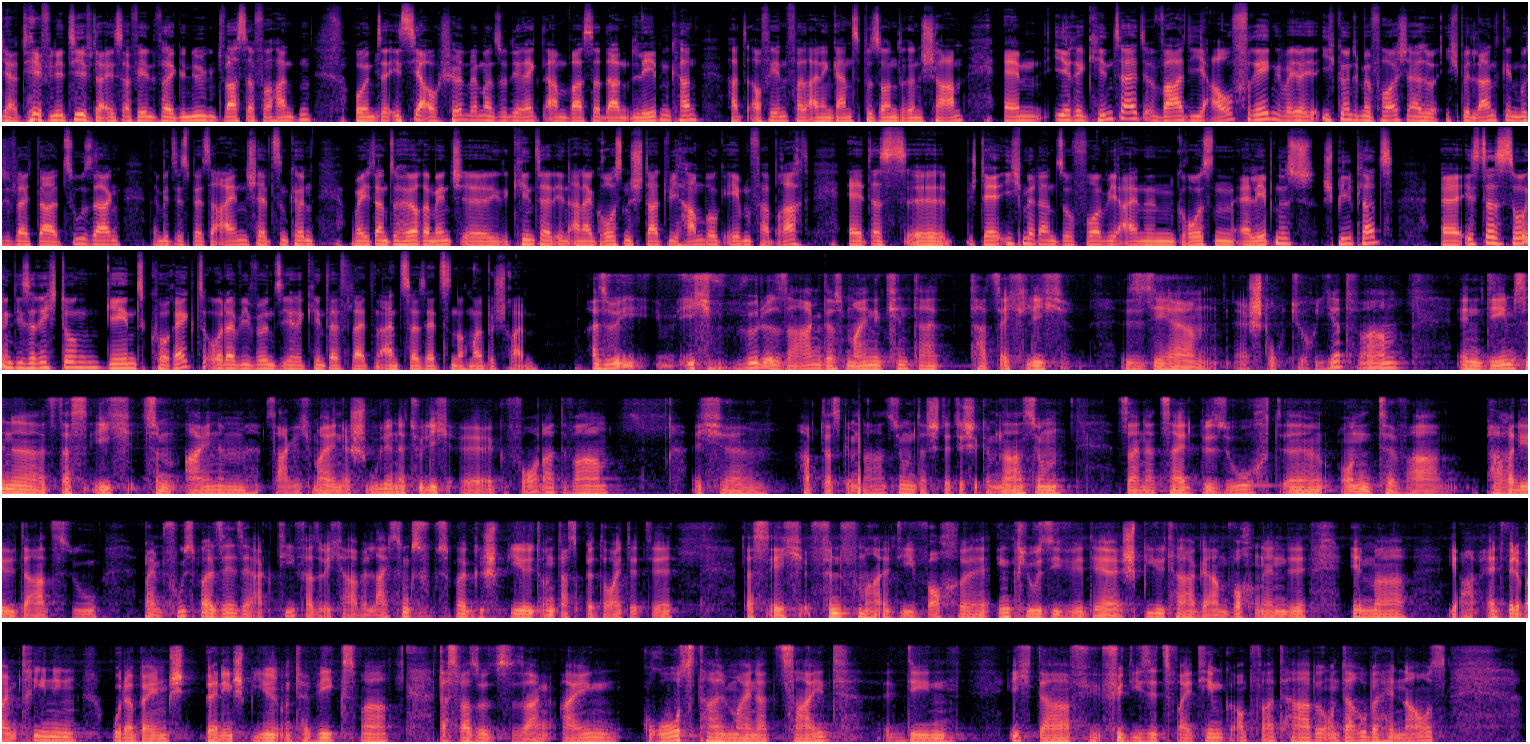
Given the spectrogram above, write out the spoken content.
Ja, definitiv. Da ist auf jeden Fall genügend Wasser vorhanden. Und äh, ist ja auch schön, wenn man so direkt am Wasser dann leben kann. Hat auf jeden Fall einen ganz besonderen Charme. Ähm, Ihre Kindheit, war die aufregend? Weil ich könnte mir vorstellen, also ich bin Landkind, muss ich vielleicht dazu sagen, damit Sie es besser einschätzen können. Und wenn ich dann so höre, Mensch, äh, Kindheit in einer großen Stadt wie Hamburg eben verbracht, äh, das äh, stelle ich mir dann so vor wie einen großen Erlebnisspielplatz. Äh, ist das so in diese Richtung gehend korrekt oder wie würden Sie Ihre Kindheit vielleicht in ein, zwei Sätzen nochmal beschreiben? Also ich würde sagen, dass meine Kindheit tatsächlich sehr äh, strukturiert war. In dem Sinne, dass ich zum einen, sage ich mal, in der Schule natürlich äh, gefordert war. Ich äh, habe das Gymnasium, das städtische Gymnasium seinerzeit besucht äh, und war parallel dazu beim Fußball sehr, sehr aktiv. Also ich habe Leistungsfußball gespielt und das bedeutete, dass ich fünfmal die Woche inklusive der Spieltage am Wochenende immer ja, entweder beim Training oder beim, bei den Spielen unterwegs war. Das war sozusagen ein Großteil meiner Zeit, den ich da für, für diese zwei Themen geopfert habe. Und darüber hinaus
